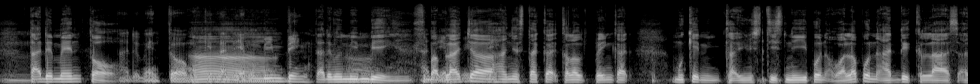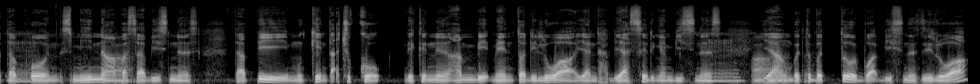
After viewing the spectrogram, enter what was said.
Hmm. Tak ada mentor. Tak ada mentor, mungkin ha, tak ada yang membimbing. Tak ada membimbing ha, sebab belajar membimbing. hanya setakat kalau peringkat mungkin kat universiti sendiri pun walaupun ada kelas ataupun hmm. seminar ha. pasal bisnes tapi mungkin tak cukup. Dia kena ambil mentor di luar yang dah biasa dengan bisnes hmm. yang ha, betul-betul buat bisnes di luar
